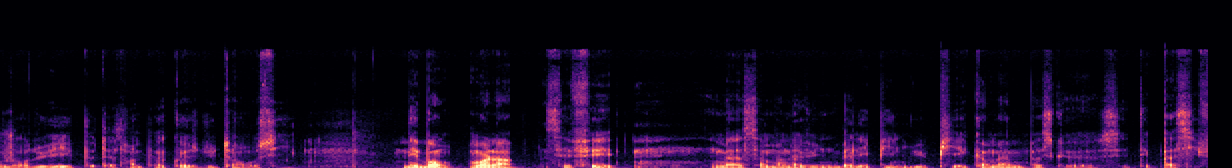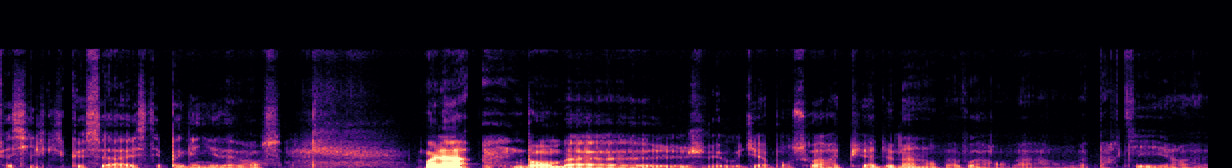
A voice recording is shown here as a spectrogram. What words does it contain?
aujourd'hui, peut-être un peu à cause du temps aussi. Mais bon, voilà, c'est fait. Bah, ça m'enlève une belle épine du pied quand même parce que c'était pas si facile que ça et c'était pas gagné d'avance. Voilà, bon bah je vais vous dire bonsoir et puis à demain, on va voir, on va, on va partir. Euh,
